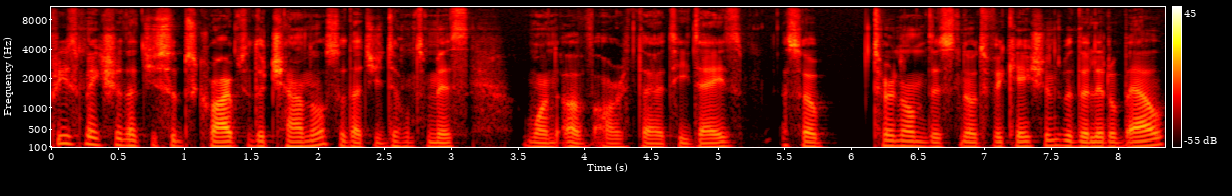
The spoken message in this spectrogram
Please make sure that you subscribe to the channel so that you don't miss one of our 30 days. So turn on this notifications with the little bell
